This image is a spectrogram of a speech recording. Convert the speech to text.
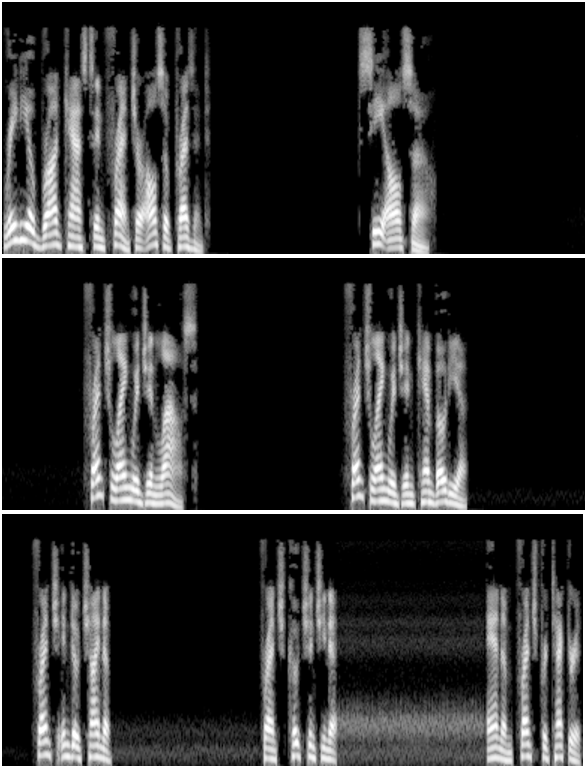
Radio broadcasts in French are also present. See also French language in Laos French language in Cambodia. French Indochina. French Cochinchina. Annam French Protectorate.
